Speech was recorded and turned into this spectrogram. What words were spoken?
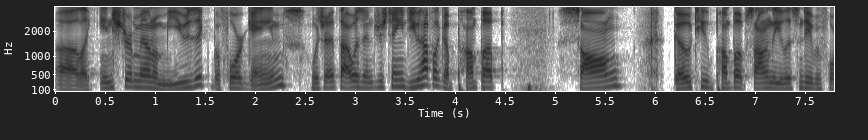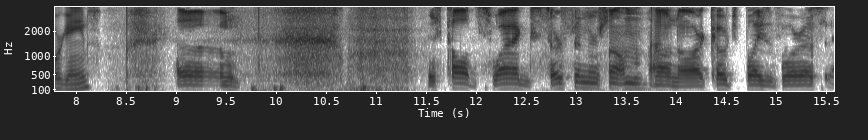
uh, like instrumental music before games, which I thought was interesting. Do you have like a pump up song, go to pump up song that you listen to before games? Um, it's called Swag Surfing or something. I don't know. Our coach plays it for us, and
